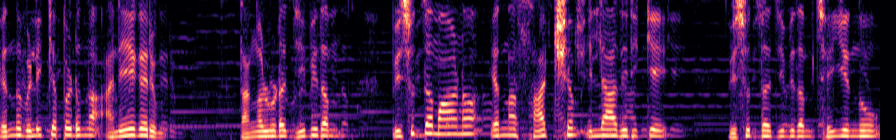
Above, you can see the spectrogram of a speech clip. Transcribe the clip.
എന്ന് വിളിക്കപ്പെടുന്ന അനേകരും തങ്ങളുടെ ജീവിതം വിശുദ്ധമാണ് എന്ന സാക്ഷ്യം ഇല്ലാതിരിക്കെ വിശുദ്ധ ജീവിതം ചെയ്യുന്നു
